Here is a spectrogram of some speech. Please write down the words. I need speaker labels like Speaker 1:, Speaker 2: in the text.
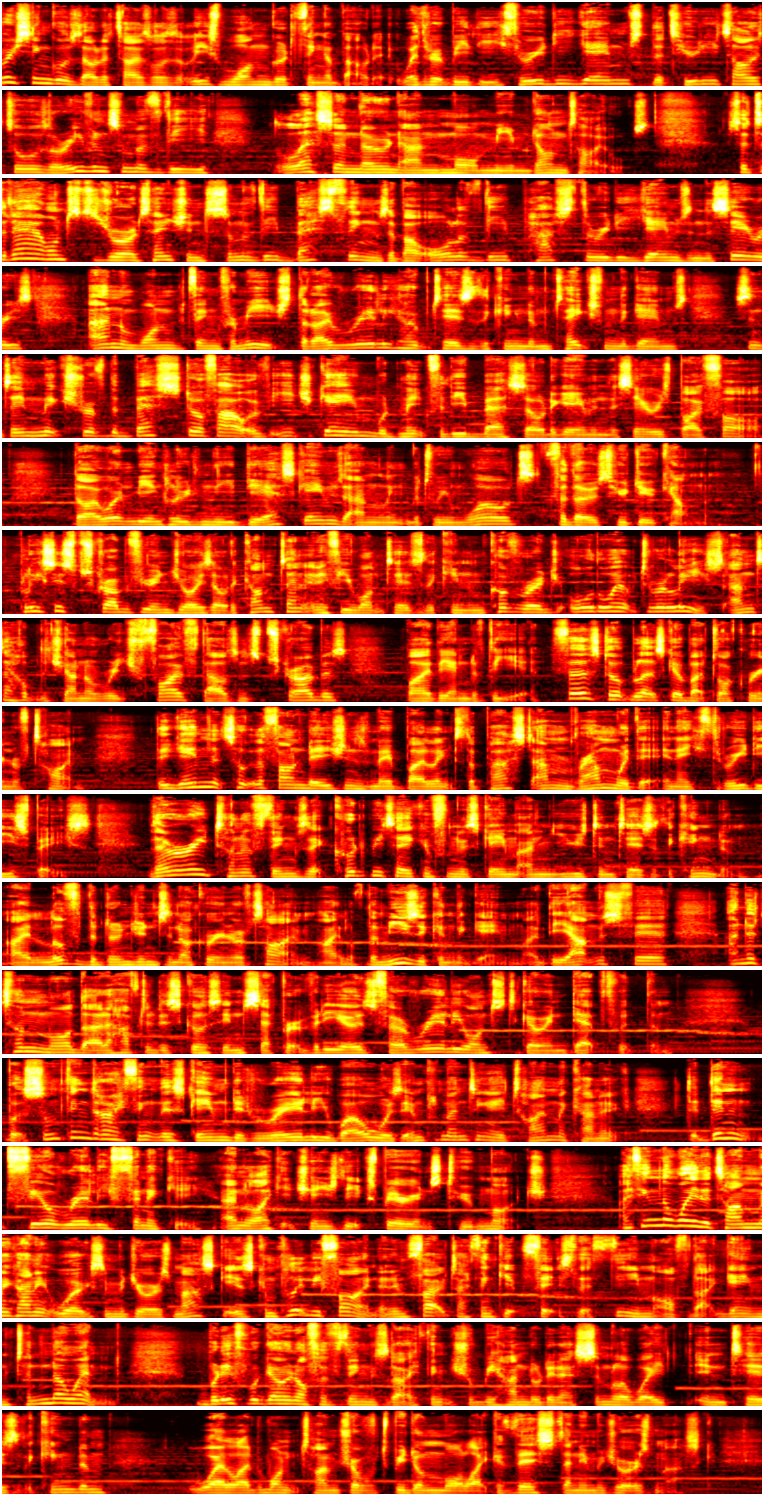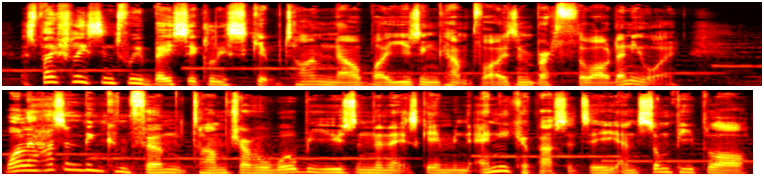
Speaker 1: every single Zelda title has at least one good thing about it, whether it be the 3D games, the 2D titles, or even some of the lesser known and more memed on titles. So today I wanted to draw attention to some of the best things about all of the past 3D games in the series, and one thing from each that I really hope Tears of the Kingdom takes from the games, since a mixture of the best stuff out of each game would make for the best Zelda game in the series by far, though I won't be including the DS games and Link Between Worlds for those who do count them. Please do subscribe if you enjoy Zelda content and if you want Tears of the Kingdom coverage all the way up to release and to help the channel reach 5,000 subscribers by the end of the year. First up, let's go back to Ocarina of Time, the game that took the foundations made by Link to the Past and ran with it in a 3D space. There are a ton of things that could be taken from this game and used in Tears of the Kingdom. I love the dungeons in Ocarina of Time, I love the music in the game, the atmosphere, and a ton more that I'd have to discuss in separate videos if I really wanted to go in depth with them. But something that I think this game did really well was implementing a time mechanic that didn't feel really finicky and like it changed the experience too much. I think the way the time mechanic works in Majora's Mask is completely fine, and in fact, I think it fits the theme of that game to no end. But if we're going off of things that I think should be handled in a similar way in Tears of the Kingdom, well, I'd want time travel to be done more like this than in Majora's Mask. Especially since we basically skip time now by using campfires in Breath of the Wild anyway. While it hasn't been confirmed that time travel will be used in the next game in any capacity, and some people are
